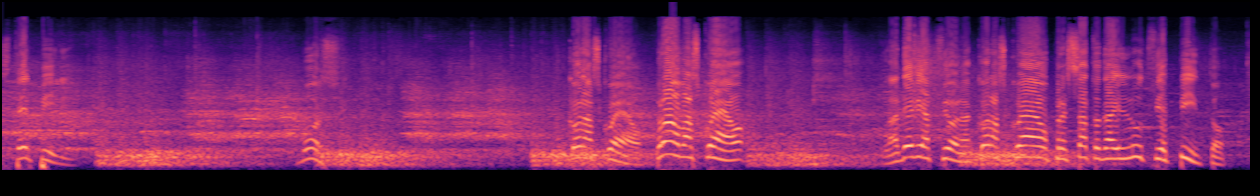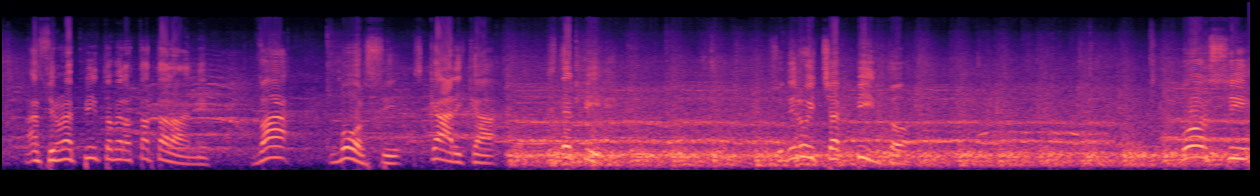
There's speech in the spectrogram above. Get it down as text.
Sterpini Borsi ancora Squeo prova Squeo la deviazione ancora Squeo pressato da Illuzzi e Pinto. Anzi non è Pinto per Tattarani va Borsi scarica Sterpini su di lui c'è Pinto Borsi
